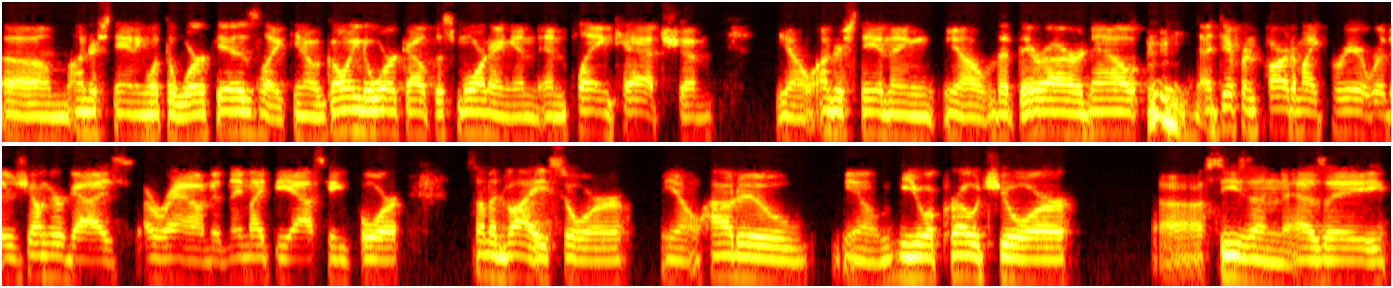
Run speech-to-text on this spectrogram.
um, understanding what the work is. Like, you know, going to work out this morning and, and playing catch and, you know, understanding, you know, that there are now a different part of my career where there's younger guys around and they might be asking for some advice or, you know, how do, you know, you approach your uh, season as a,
